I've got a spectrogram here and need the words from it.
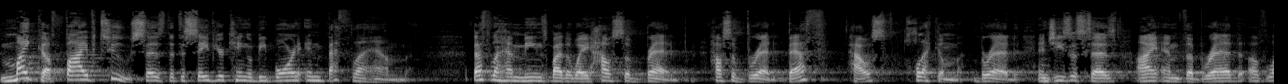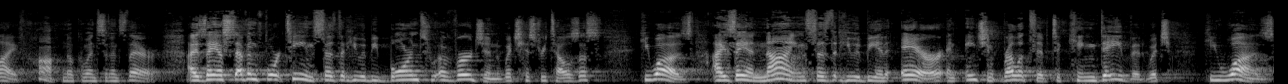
Micah 5:2 says that the Savior King would be born in Bethlehem. Bethlehem means, by the way, house of bread, house of bread. Beth house, Lechem, bread. And Jesus says, I am the bread of life. Huh, no coincidence there. Isaiah 7:14 says that he would be born to a virgin, which history tells us he was. Isaiah 9 says that he would be an heir, an ancient relative to King David, which he was.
